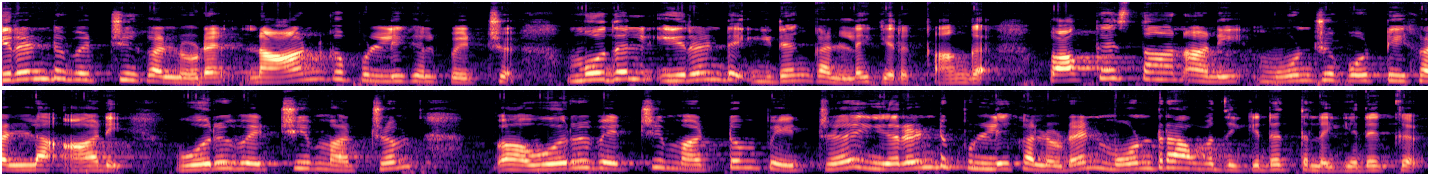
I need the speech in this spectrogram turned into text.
இரண்டு வெற்றிகளுடன் நான்கு புள்ளிகள் பெற்று முதல் இரண்டு இடங்களில் இருக்காங்க. பாகிஸ்தான் அணி மூன்று போட்டிகளில் ஆடி ஒரு வெற்றி மற்றும் ஒரு வெற்றி மட்டும் பெற்று இரண்டு புள்ளிகளுடன் மூன்றாவது இடத்துல இருக்கு.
